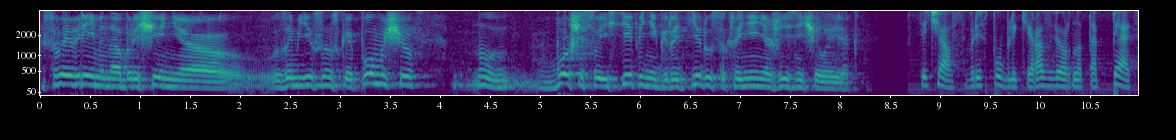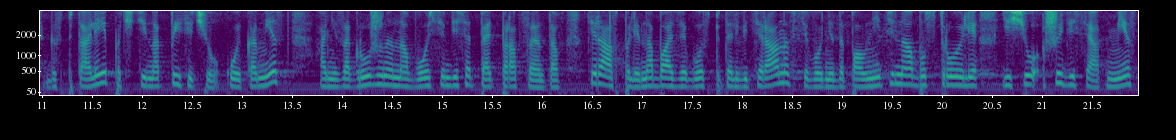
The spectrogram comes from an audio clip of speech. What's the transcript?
своевременное обращение за медицинской помощью ну, в большей своей степени гарантирует сохранение жизни человека. Сейчас в республике развернуто 5 госпиталей, почти на тысячу койко-мест. Они загружены на 85%. В Тирасполе на базе госпиталя ветеранов сегодня дополнительно обустроили еще 60 мест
